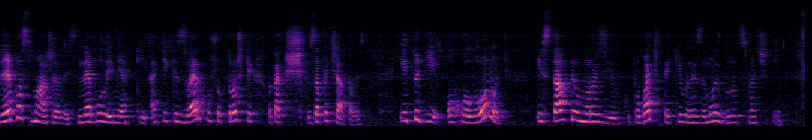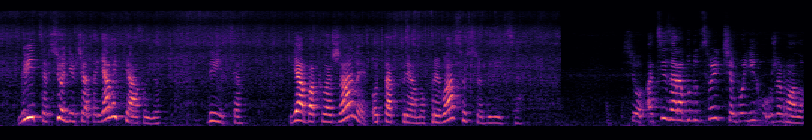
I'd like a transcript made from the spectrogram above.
не посмажились, не були м'які, а тільки зверху, щоб трошки отак запечатались. І тоді охолонуть і ставте в морозилку. Побачите, які вони зимою будуть смачні. Дивіться, все, дівчата, я витягую. Дивіться, я баклажани, отак прямо при вас ось, дивіться. Все, а ці зараз будуть швидше, бо їх вже мало.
